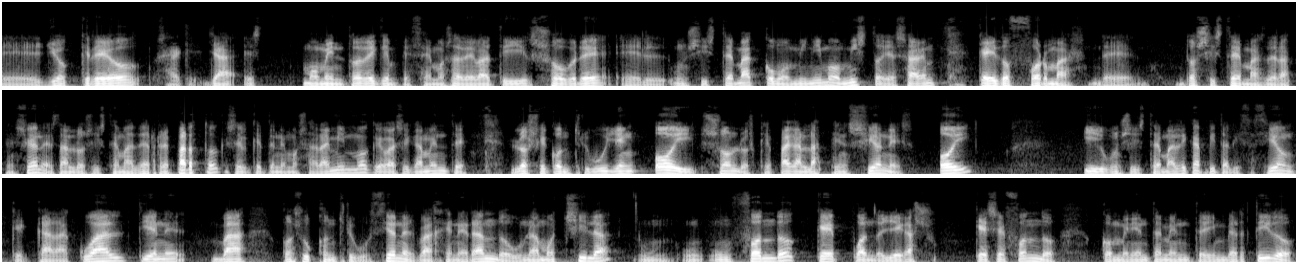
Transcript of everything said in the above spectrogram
eh, yo creo, o sea, que ya es momento de que empecemos a debatir sobre el- un sistema como mínimo mixto. Ya saben que hay dos formas de dos sistemas de las pensiones. Están los sistemas de reparto, que es el que tenemos ahora mismo, que básicamente los que contribuyen hoy son los que pagan las pensiones hoy, y un sistema de capitalización que cada cual tiene va con sus contribuciones va generando una mochila un, un- fondo que cuando llega su- que ese fondo convenientemente invertido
